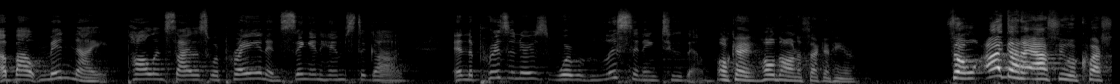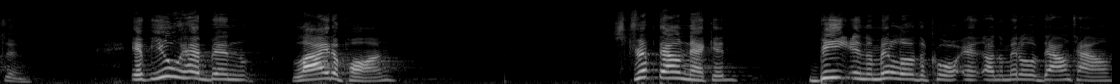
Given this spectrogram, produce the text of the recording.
About midnight, Paul and Silas were praying and singing hymns to God, and the prisoners were listening to them. Okay, hold on a second here. So I got to ask you a question. If you had been lied upon, stripped down naked, beat in the middle of the court, uh, in the middle of downtown,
